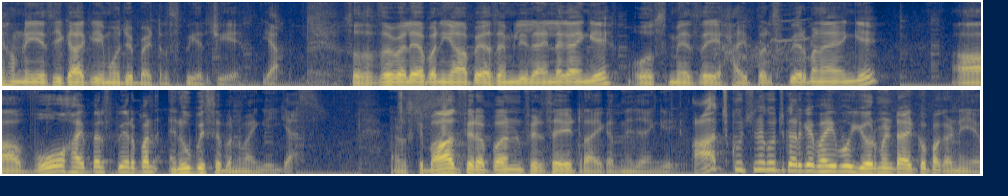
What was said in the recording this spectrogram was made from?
हमने ये सीखा कि मुझे बेटर स्पीयर चाहिए। या सो so, सबसे पहले अपन यहाँ पे असेंबली लाइन लगाएँगे। उसमें से हाइपर स्पीयर बनाएँगे। आ, वो हाइपर स्पीयर अपन एनूबी से बनवाएँगे यस एंड उसके बाद फिर अपन फिर से ट्राई करने जाएँगे। आज कुछ ना कुछ करके भाई वो योरमेंटाइट को पकड़नी है।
